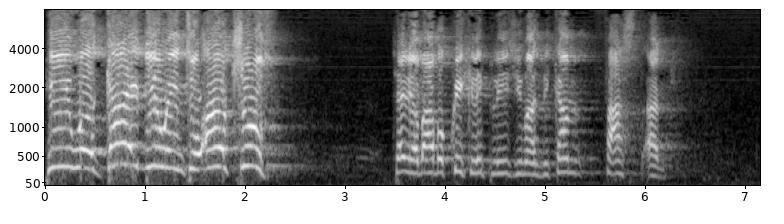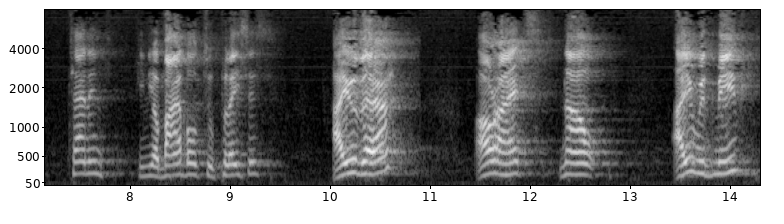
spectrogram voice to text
he will guide you into all truth. Turn your Bible quickly, please. You must become fast at turning in your Bible to places. Are you there? All right. Now, are you with me?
